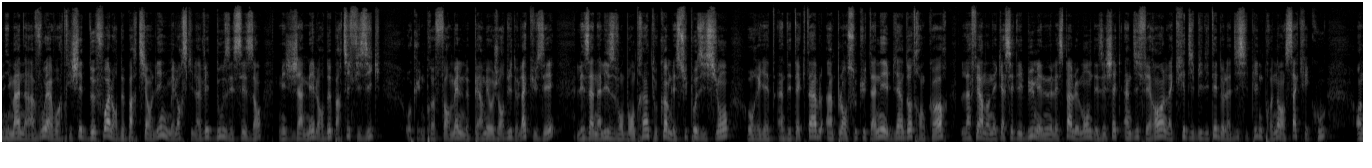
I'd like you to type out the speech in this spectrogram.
Niemann a avoué avoir triché deux fois lors de parties en ligne, mais lorsqu'il avait 12 et 16 ans, mais jamais lors de parties physiques. Aucune preuve formelle ne permet aujourd'hui de l'accuser. Les analyses vont bon train, tout comme les suppositions, oreillettes indétectables, implants sous-cutanés et bien d'autres encore. L'affaire n'en est qu'à ses débuts, mais ne laisse pas le monde des échecs indifférents, la crédibilité de la discipline prenant un sacré coup. Hans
